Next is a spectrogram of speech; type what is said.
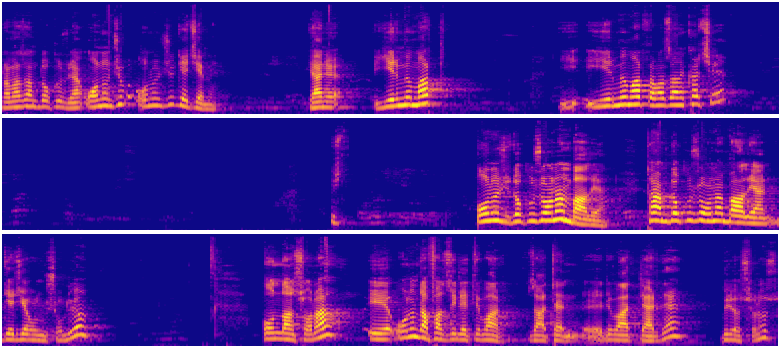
Ramazan 9 yani 10. 10. gece mi? Yani 20 Mart y- 20 Mart Ramazan'ın kaçı? İşte 10. 9'u 10'a mı bağlayan? Tam 9'u 10'a bağlayan gece olmuş oluyor. Ondan sonra e, onun da fazileti var zaten e, rivayetlerde biliyorsunuz.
